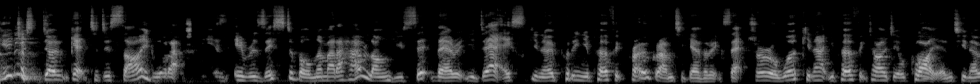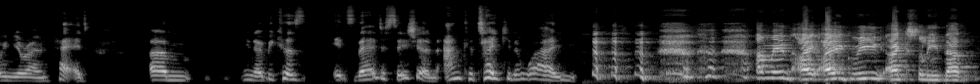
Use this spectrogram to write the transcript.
you just don't get to decide what actually is irresistible no matter how long you sit there at your desk you know putting your perfect program together etc or working out your perfect ideal client you know in your own head. Um you know because it's their decision. Anka take it away. I mean i i agree actually that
